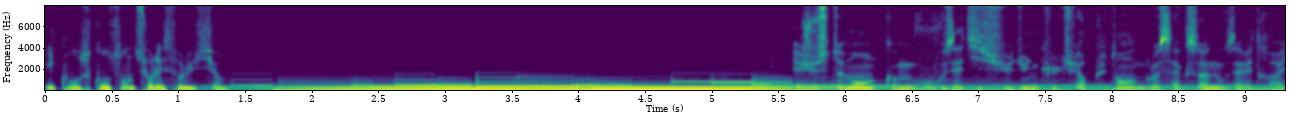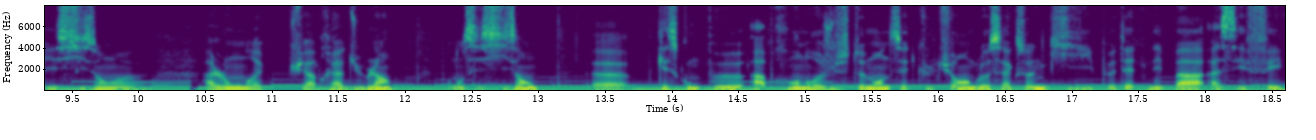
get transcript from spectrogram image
et qu'on se concentre sur les solutions. Et justement, comme vous, vous êtes issu d'une culture plutôt anglo-saxonne, vous avez travaillé six ans euh, à Londres et puis après à Dublin pendant ces six ans. Euh, qu'est-ce qu'on peut apprendre justement de cette culture anglo-saxonne qui peut-être n'est pas assez fait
